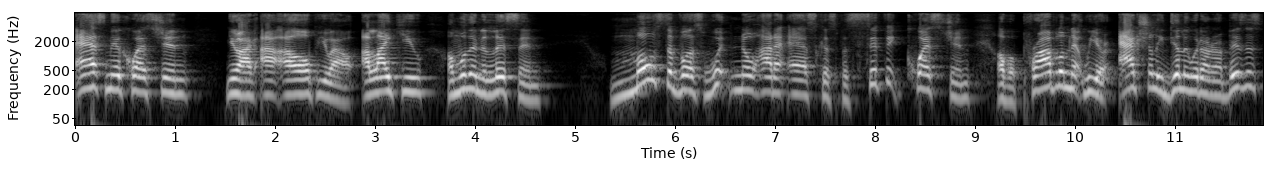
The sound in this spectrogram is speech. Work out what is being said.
Ask me a question. You know, I, I, will help you out. I like you. I'm willing to listen." Most of us wouldn't know how to ask a specific question of a problem that we are actually dealing with on our business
